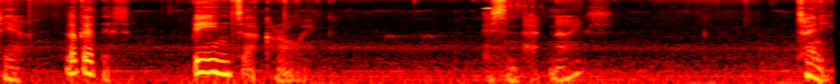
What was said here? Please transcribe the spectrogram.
here. Look at this. Beans are growing. Isn't that nice? Tiny.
